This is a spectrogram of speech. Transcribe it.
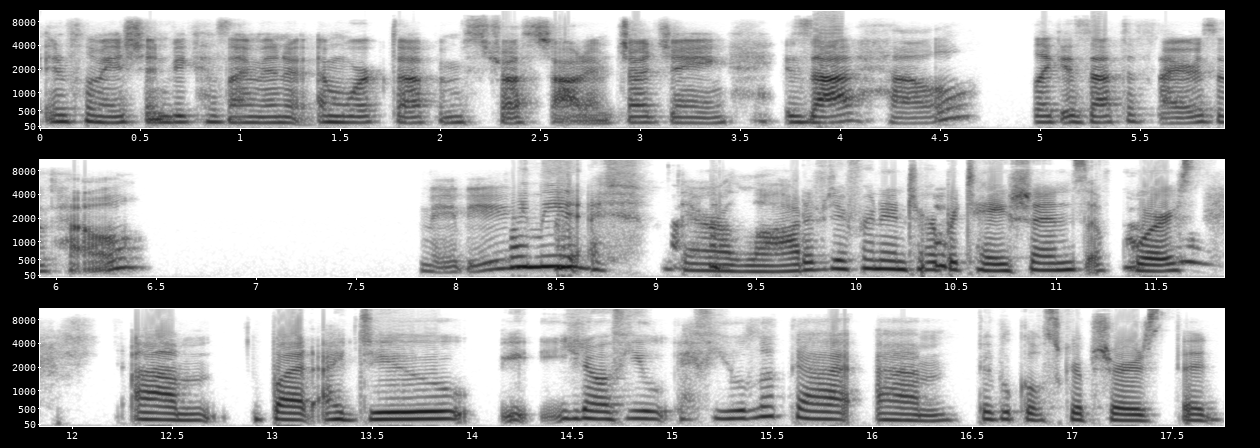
inflammation because I'm in a, I'm worked up, I'm stressed out, I'm judging. Is that hell? Like is that the fires of hell? Maybe. I mean, there are a lot of different interpretations, of course. Um, but I do, you know, if you if you look at um, biblical scriptures, the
